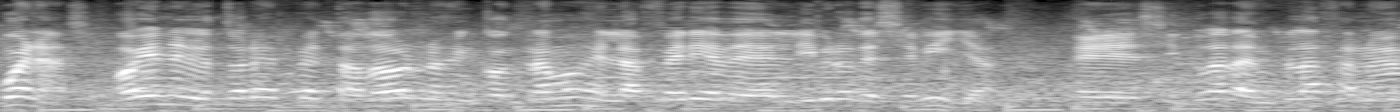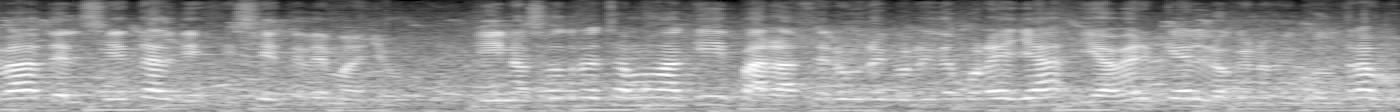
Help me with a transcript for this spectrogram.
Buenas, hoy en el Lector Espectador nos encontramos en la Feria del Libro de Sevilla, eh, situada en Plaza Nueva del 7 al 17 de mayo. Y nosotros estamos aquí para hacer un recorrido por ella y a ver qué es lo que nos encontramos.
